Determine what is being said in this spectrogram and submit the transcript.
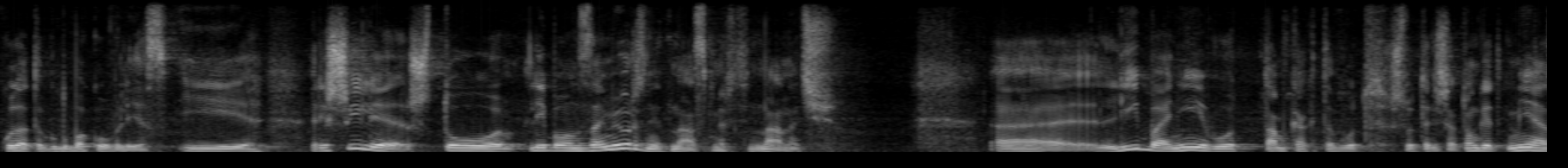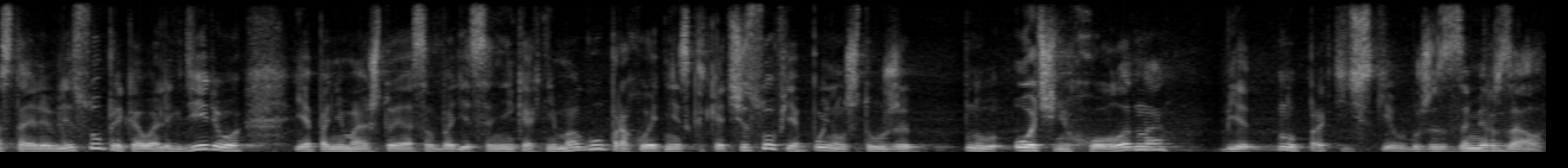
куда-то глубоко в лес. И решили, что либо он замерзнет насмерть на ночь, э, либо они вот там как-то вот что-то решат. Он говорит, меня оставили в лесу, приковали к дереву, я понимаю, что я освободиться никак не могу, проходит несколько часов, я понял, что уже ну, очень холодно, ну, практически уже замерзал.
